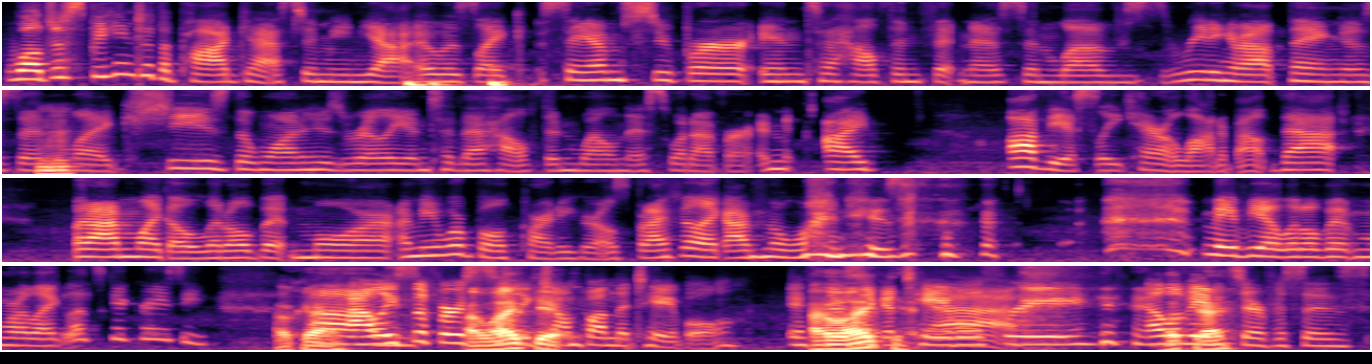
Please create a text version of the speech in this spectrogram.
well, just speaking to the podcast, I mean, yeah, it was like Sam's super into health and fitness and loves reading about things and Mhm. like she's the one who's really into the health and wellness whatever. And I obviously care a lot about that, but I'm like a little bit more I mean, we're both party girls, but I feel like I'm the one who's maybe a little bit more like let's get crazy. okay Uh, Allie's the first I to like like it. jump on the table. If I like like, a it. table Yeah. free, elevated Okay. surfaces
